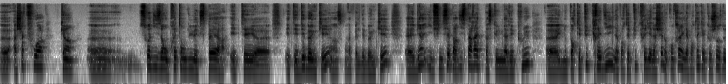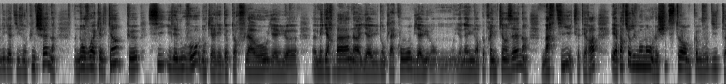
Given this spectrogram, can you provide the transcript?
à chaque fois qu'un euh, soi-disant ou prétendu expert était, euh, hein, ce qu'on appelle débunké, eh bien, il finissait par disparaître parce qu'il n'avait plus, euh, il ne portait plus de crédit, il n'apportait plus de crédit à la chaîne, au contraire, il apportait quelque chose de négatif. Donc, une chaîne n'envoie quelqu'un que s'il est nouveau. Donc, il y a eu les Dr Flao, il y a eu Megarban, il y a eu donc Lacombe, il y a eu, il y en a eu à peu près une quinzaine, Marty, etc. Et à partir du moment où le shitstorm, comme vous dites,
